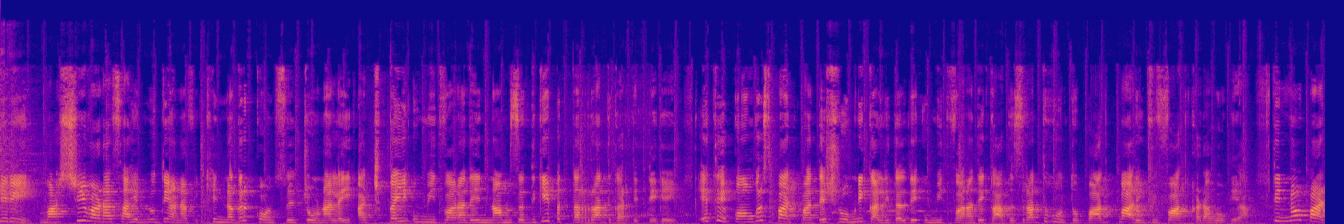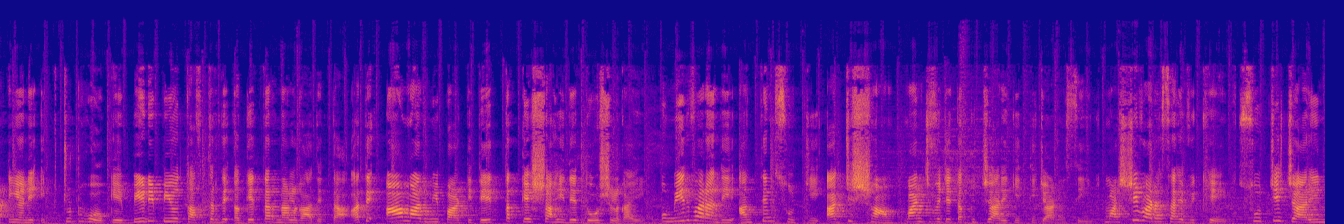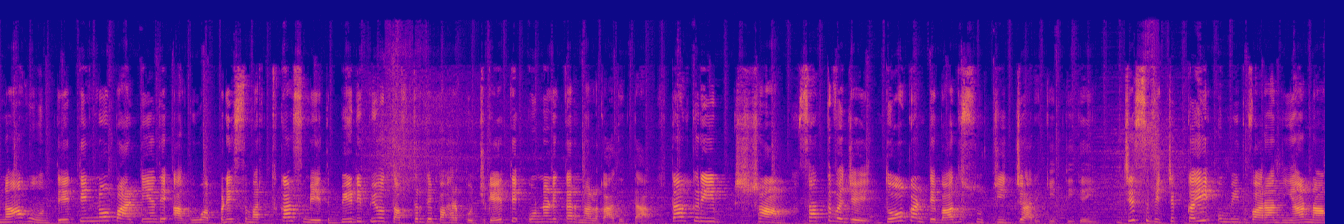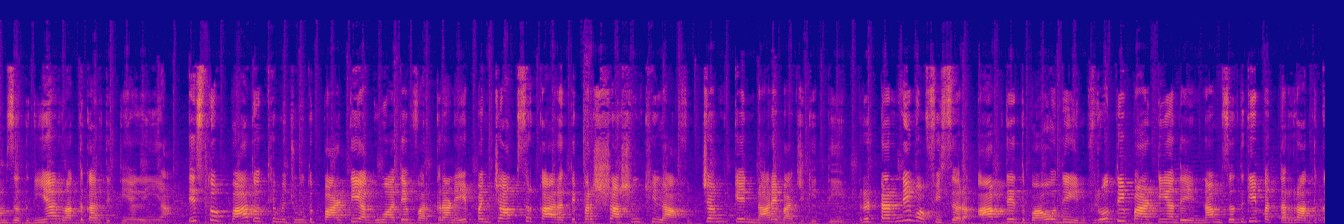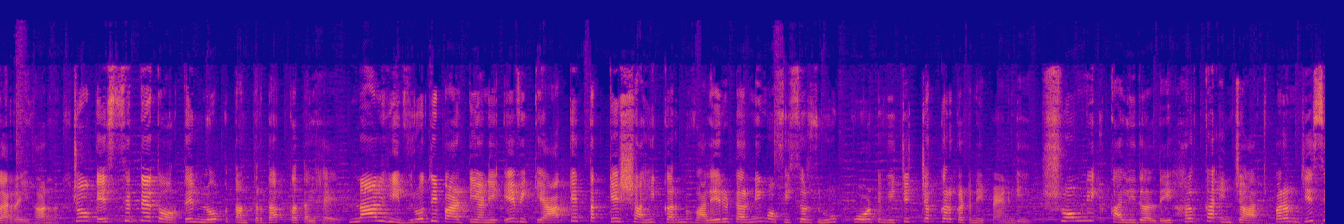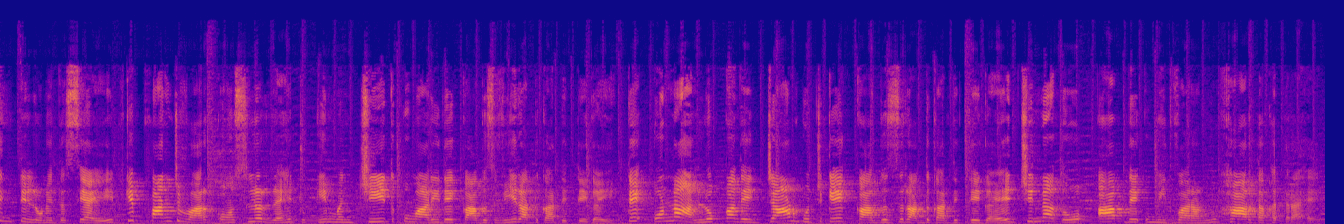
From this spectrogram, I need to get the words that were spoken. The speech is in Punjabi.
ਸ਼੍ਰੀ ਮਾਸ਼ੀਵਾੜਾ ਸਾਹਿਬ ਲੁਧਿਆਣਾ ਵਿਖੇ ਨਗਰ ਕੌਂਸਲ ਚੋਣਾਂ ਲਈ ਅੱਜ ਕਈ ਉਮੀਦਵਾਰਾਂ ਦੇ ਨਾਮਜ਼ਦਗੀ ਪੱਤਰ ਰੱਦ ਕਰ ਦਿੱਤੇ ਗਏ। ਇੱਥੇ ਕਾਂਗਰਸ, ਭਾਜਪਾ ਤੇ ਸ਼੍ਰੋਮਣੀ ਅਕਾਲੀ ਦਲ ਦੇ ਉਮੀਦਵਾਰਾਂ ਦੇ ਕਾਗਜ਼ ਰੱਦ ਹੋਣ ਤੋਂ ਬਾਅਦ ਭਾਰੀ ਵਿਵਾਦ ਖੜਾ ਹੋ ਗਿਆ। ਤਿੰਨੋਂ ਪਾਰਟੀਆਂ ਨੇ ਇਕਜੁੱਟ ਹੋ ਕੇ ਬੀਡੀਪੀਓ ਦਫ਼ਤਰ ਦੇ ਅੱਗੇ ਧਰਨਾ ਲਗਾ ਦਿੱਤਾ ਅਤੇ ਆਮ ਆਦਮੀ ਪਾਰਟੀ ਤੇ ਧੱਕੇਸ਼ਾਹੀ ਦੇ ਦੋਸ਼ ਲਗਾਏ। ਉਮੀਦਵਾਰਾਂ ਦੀ ਅੰਤਿਮ ਸੂਚੀ ਅੱਜ ਸ਼ਾਮ 5 ਵਜੇ ਤੱਕ ਜਾਰੀ ਕੀਤੀ ਜਾਣੀ ਸੀ। ਮਾਸ਼ੀਵਾੜਾ ਸਾਹਿਬ ਵਿਖੇ ਸੂਚੀ ਜਾਰੀ ਨਾ ਹੋਣ ਤੇ ਤਿੰਨੋਂ ਪਾਰਟੀਆਂ ਦੇ ਆਗੂ ਆਪਣੇ ਸਮਰਥਕਾਂ ਸਮੇਤ ਬੀਡੀਪੀਓ ਦਫ਼ਤਰ ਦੇ ਬਾਹਰ ਪੁੱਜ ਗਏ ਤੇ ਉਹਨਾਂ ਨੇ ਧਰਨਾ ਲਗਾ ਦਿੱਤਾ। ਤਾਂ ਕਰੀਬ ਸ਼ਾਮ 7 ਵਜੇ 2 ਘੰਟੇ ਬਾਅਦ ਸੂਚੀ ਜਾਰੀ ਕੀਤੀ ਗਈ, ਜਿਸ ਵਿੱਚ ਕਈ ਉਮੀਦਵਾਰਾਂ ਦੀਆਂ ਨਾਮਜ਼ਦਗੀਆਂ ਰੱਦ ਕਰ ਦਿੱਤੀਆਂ ਗਈਆਂ। ਇਸ ਤੋਂ ਬਾਅਦ ਉੱਥੇ ਮੌਜੂਦ ਪਾਰਟੀ ਆਗੂਆਂ ਅਤੇ ਵਰਕਰਾਂ ਨੇ ਪੰਜਾਬ ਸਰਕਾਰ ਅਤੇ ਪ੍ਰਸ਼ਾਸਨ ਖਿਲਾਫ ਜੰਮ ਕੇ ਨਾਅਰੇਬਾਜ਼ੀ ਕੀਤੀ। ਰਿਟਰਨਿੰਗ ਆਫੀਸਰ ਆਪ ਦੇ ਦਬਾਅ ਅਧੀਨ ਵਿਰੋਧੀ ਪਾਰਟੀਆਂ ਦੇ ਨਾਮਜ਼ਦਗੀ ਪੱਤਰ ਰੱਦ ਕਰ ਰਹੇ ਹਨ, ਜੋ ਕਿ ਸਿੱਧੇ ਤੌਰ ਤੇ ਲੋਕਤੰਤਰ ਦਾ ਕਤਲ ਹੈ। ਨਾਲ ਹੀ ਵਿਰੋਧੀ ਪਾਰਟੀਆਂ ਨੇ ਇਹ ਵੀ ਕਿਹਾ ਕਿ ਧੱਕੇਸ਼ਾਹੀ ਕਰਨ ਵਾਲੇ ਰਿਟਰਨਿੰਗ ਆਫੀਸਰਸ ਨੂੰ ਕੋਰਟ ਵਿੱਚ ਚੱਕਰ ਕੱਟਣੇ ਪੈਣਗੇ। ਸ਼੍ਰੋਮਣੀ ਅਕਾਲੀ ਦਲ ਦੇ ਹਲਕਾ ਇੰਚਾਰਜ ਪਰਮਜੀਤ ਸਿੰਘ ਢਿੱਲੋਂ ਨੇ ਦੱਸਿਆ ਹੈ ਕਿ ਪੰਜ ਵਾਰ ਕੌਂਸਲਰ ਰਹਿ ਚੁੱਕੀ ਮਨਜੀਤ ਕੁਮਾਰੀ ਦੇ ਕਾਗਜ਼ ਵੀ ਰੱਦ ਕਰ ਦਿੱਤੇ ਗਏ ਤੇ ਉਹਨਾਂ ਲੋਕਾਂ ਦੇ ਜਾਣਬੁੱਝ ਕੇ ਕਾਗਜ਼ ਰੱਦ ਕਰ ਦਿੱਤੇ ਗਏ, ਜਿਨ੍ਹਾਂ ਤੋਂ ਆਪ ਦੇ ਉਮੀਦਵਾਰਾਂ ਨੂੰ ਹਾਰ ਦਾ ਖਤਰਾ ਹੈ।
